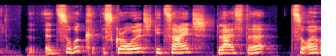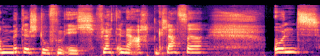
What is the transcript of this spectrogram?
zurückscrollt, die Zeitleiste zu eurem Mittelstufen-Ich, vielleicht in der achten Klasse, und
